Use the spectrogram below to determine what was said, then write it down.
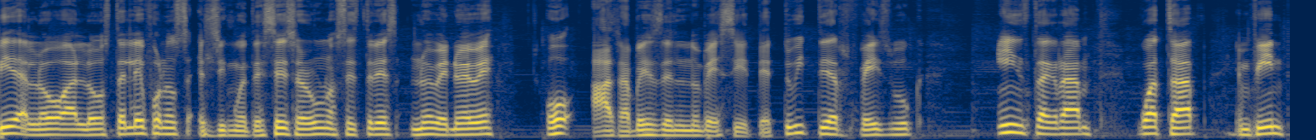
pídanlo a los teléfonos el 56016399 o a través del 97, Twitter, Facebook, Instagram, WhatsApp, en fin,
